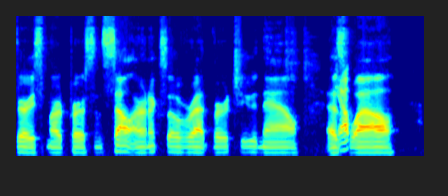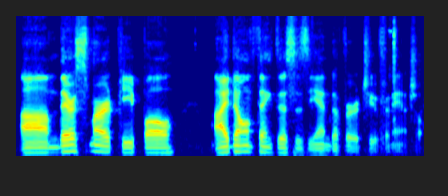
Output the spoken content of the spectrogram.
very smart person. Sal Arnix over at Virtu now as Yep. well. Um, they're smart people. I don't think this is the end of Virtu Financial.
